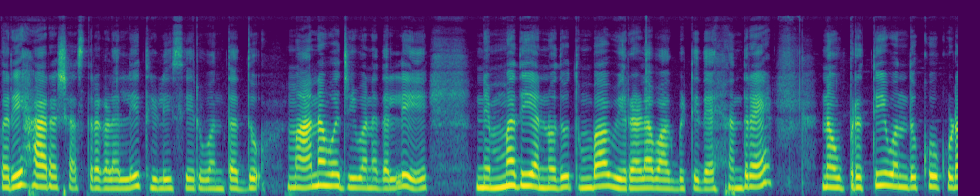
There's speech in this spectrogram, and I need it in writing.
ಪರಿಹಾರ ಶಾಸ್ತ್ರಗಳಲ್ಲಿ ತಿಳಿಸಿರುವಂಥದ್ದು. ಮಾನವ ಜೀವನದಲ್ಲಿ ನೆಮ್ಮದಿ ಅನ್ನೋದು ತುಂಬ ವಿರಳವಾಗಿಬಿಟ್ಟಿದೆ. ಅಂದರೆ ನಾವು ಪ್ರತಿಯೊಂದಕ್ಕೂ ಕೂಡ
